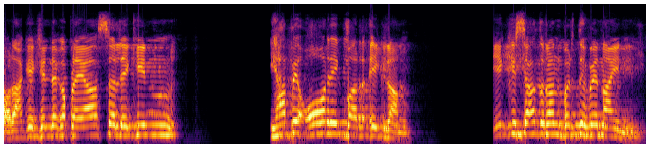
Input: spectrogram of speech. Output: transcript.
और आगे खेलने का प्रयास, लेकिन यहाँ पे और एक बार एक रन एक के साथ रन बढ़ते हुए नाइन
